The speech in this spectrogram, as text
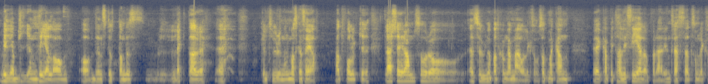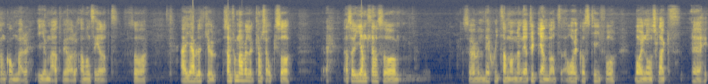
vilja bli en del av, av den stuttande läktarkulturen, kulturen, eller man ska säga. Att folk eh, lär sig ramsor och är sugna på att sjunga med och liksom, så att man kan eh, kapitalisera på det här intresset som liksom kommer i och med att vi har avancerat. Så är jävligt kul. Sen får man väl kanske också, alltså egentligen så så är väl det skitsamma. Men jag tycker ändå att AIKs tifo var ju någon slags eh,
